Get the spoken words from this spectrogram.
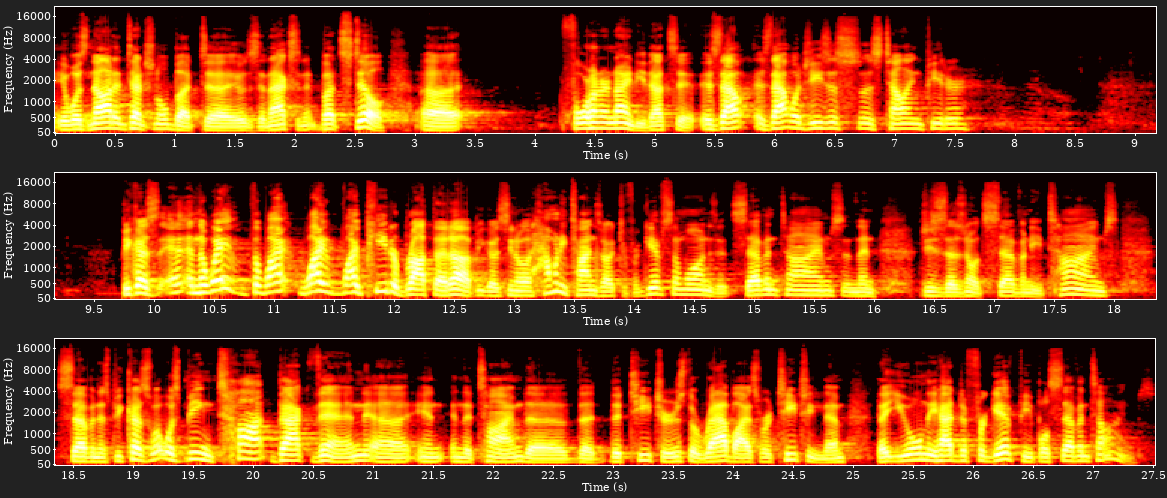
it was not intentional, but uh, it was an accident. But still, uh, 490, that's it. Is that, is that what Jesus was telling Peter? Because, and the way, the why, why, why Peter brought that up, he goes, you know, how many times do I have to forgive someone? Is it seven times? And then Jesus says, no, it's 70 times. Seven is because what was being taught back then uh, in, in the time, the, the, the teachers, the rabbis were teaching them that you only had to forgive people seven times.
